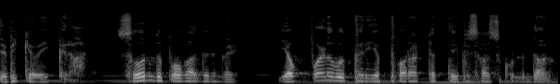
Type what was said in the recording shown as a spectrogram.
ஜெபிக்க வைக்கிறார். சோர்ந்து போகாதிருங்கள். எவ்வளவு பெரிய போராட்டத்தை பிசாசு கொண்டு வந்தாலும்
